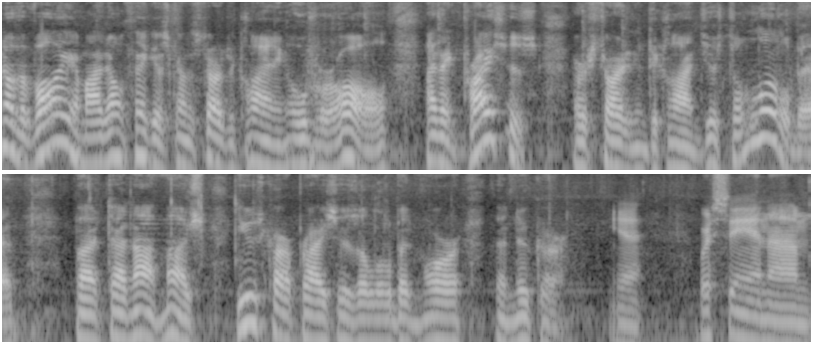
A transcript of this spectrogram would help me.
no, the volume I don't think is going to start declining overall. I think prices are starting to decline just a little bit, but uh, not much. Used car prices a little bit more than new car. Yeah, we're seeing. Um,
